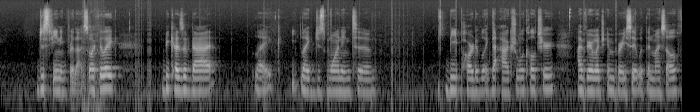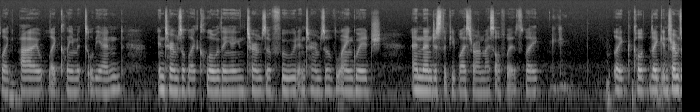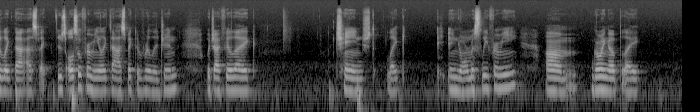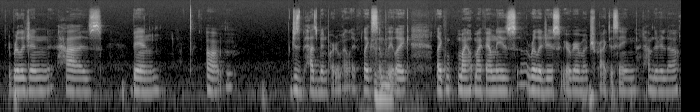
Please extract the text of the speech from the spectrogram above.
just fiending for that. So I feel like because of that, like like just wanting to be part of like the actual culture. I very much embrace it within myself. Like mm. I like claim it till the end in terms of like clothing, in terms of food, in terms of language, and then just the people I surround myself with, like like cult- like in terms of like that aspect. There's also for me like the aspect of religion, which I feel like changed like enormously for me. Um, growing up, like religion has been um, just has been part of my life. Like simply Mhm. like like my my family is religious. We are very much practicing, alhamdulillah.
